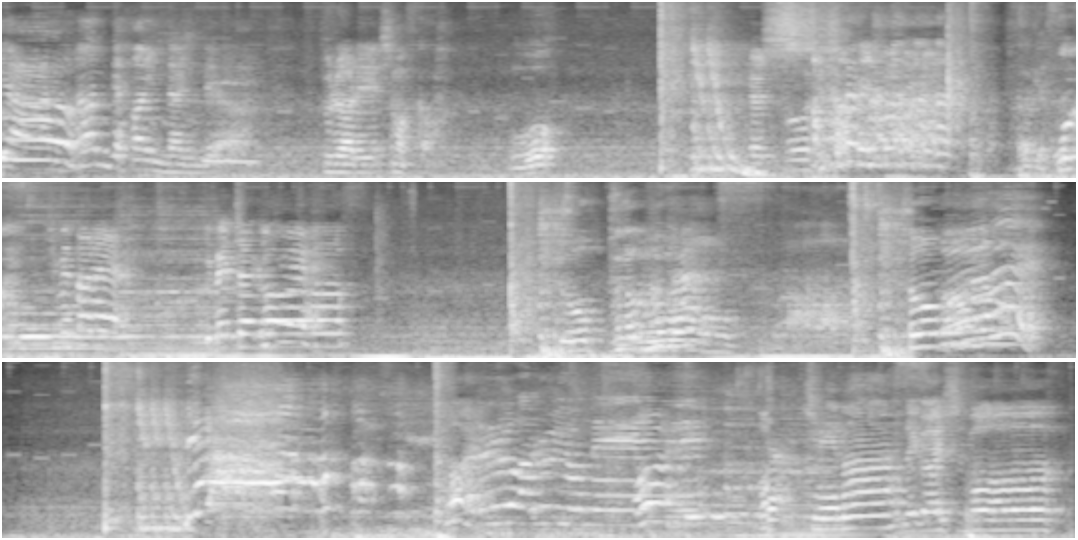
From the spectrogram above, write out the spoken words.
いやー。なんで入んないんだよ。ブルあれしますか。おお。よし決めたね。決めちゃいますドップのブルドップあるあるよねじゃあ決めますお願いします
